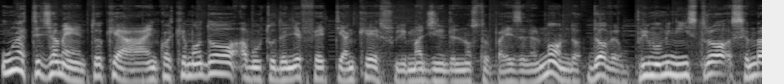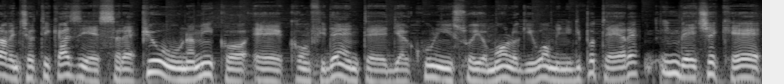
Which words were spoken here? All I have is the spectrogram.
un atteggiamento che ha in qualche modo avuto degli effetti anche sull'immagine del nostro paese nel mondo, dove un primo ministro sembrava in certi casi essere più un amico e confidente di alcuni suoi omologhi uomini di potere, invece che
